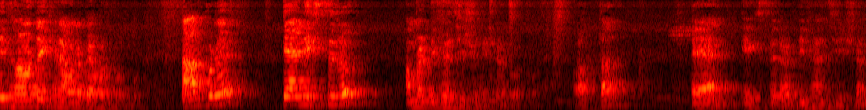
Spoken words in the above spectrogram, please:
এই ধারণাটা এখানে আমরা ব্যবহার করব। তারপরে ট্যান এক্স এরও আমরা ডিফারেন্সিয়েশন নির্ণয় করব। অর্থাৎ ট্যান এক্স এরও ডিফারেন্সিয়েশন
